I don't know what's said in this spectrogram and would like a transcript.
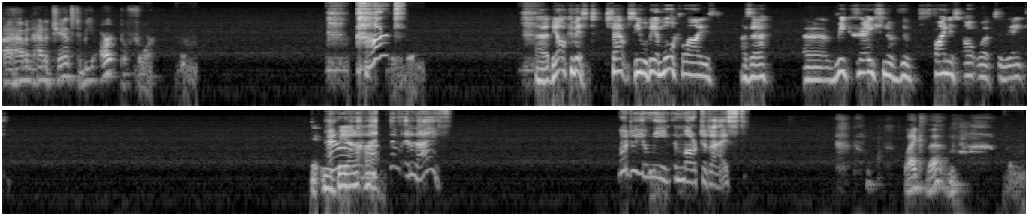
I haven't had a chance to be art before. Art? uh, the archivist shouts he will be immortalized as a uh, recreation of the finest artworks of the ancient. It will be rather an, alive. What do you mean, immortalized? Like them.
